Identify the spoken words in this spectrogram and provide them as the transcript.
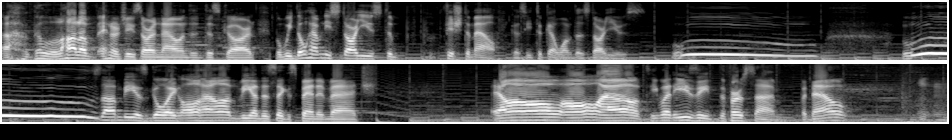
uh, a lot of energies are now in the discard, but we don't have any Staryus to fish them out because he took out one of the Staryus. Ooh. Ooh. Zombie is going all out on me on this expanded match. All, all out. He went easy the first time, but now, mm -mm.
